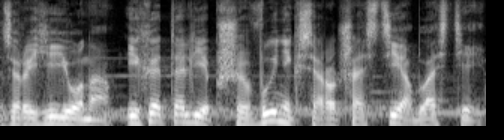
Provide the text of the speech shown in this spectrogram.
моладзі моладзі рэгіёна. І гэта лепшы вынік сярод шасці абласцей.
